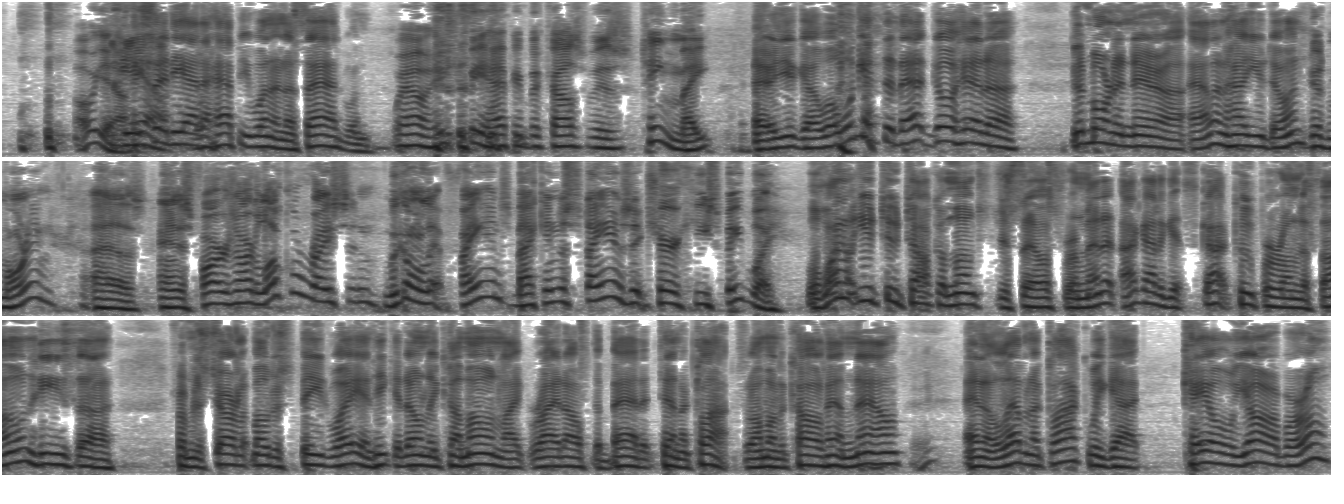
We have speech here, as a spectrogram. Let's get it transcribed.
Oh yeah. He Yeah. said he had a happy one and a sad one. Well, he should be happy because of his teammate. There you go. Well, we'll get to that. Go ahead. Uh, good morning, there, uh, Alan. How you doing? Good morning. Uh, and as far as our local racing, we're going to let fans back in the stands at Cherokee Speedway. Well, why don't you two talk amongst yourselves for a minute? I got to get Scott Cooper on the phone. He's uh, from the Charlotte Motor Speedway, and he could only come on like right off the bat at 10 o'clock. So I'm going to call him now. And at 11 o'clock, we got Cale Yarborough.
